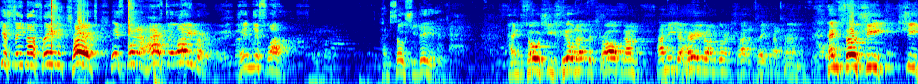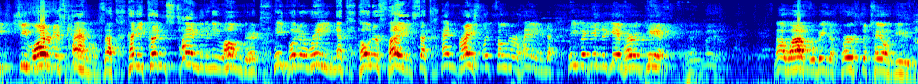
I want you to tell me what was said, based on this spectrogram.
You see, my friend, the church is going to have to labor Amen. in this life. Amen. And so she did. And so she filled up the trough, and I'm, I need to hurry, but I'm going to try to take my time. And so she she she watered his camels, uh, and he couldn't stand it any longer. He put a ring on her face uh, and bracelets on her hand. He began to give her a gift. Amen. My wife will be the first to tell you,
